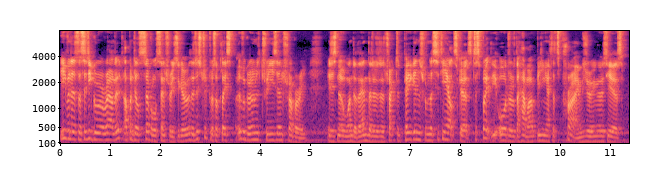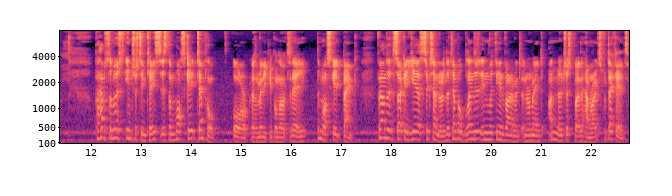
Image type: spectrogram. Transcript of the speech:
Even as the city grew around it, up until several centuries ago, the district was a place overgrown with trees and shrubbery. It is no wonder then that it attracted pagans from the city outskirts, despite the Order of the Hammer being at its prime during those years. Perhaps the most interesting case is the Mossgate Temple, or, as many people know it today, the Mossgate Bank. Founded circa year 600, the temple blended in with the environment and remained unnoticed by the Hammerites for decades.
